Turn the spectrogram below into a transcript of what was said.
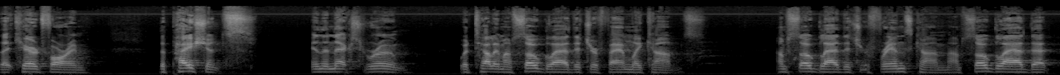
they cared for him. The patients in the next room would tell him, "I'm so glad that your family comes. I'm so glad that your friends come. I'm so glad that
